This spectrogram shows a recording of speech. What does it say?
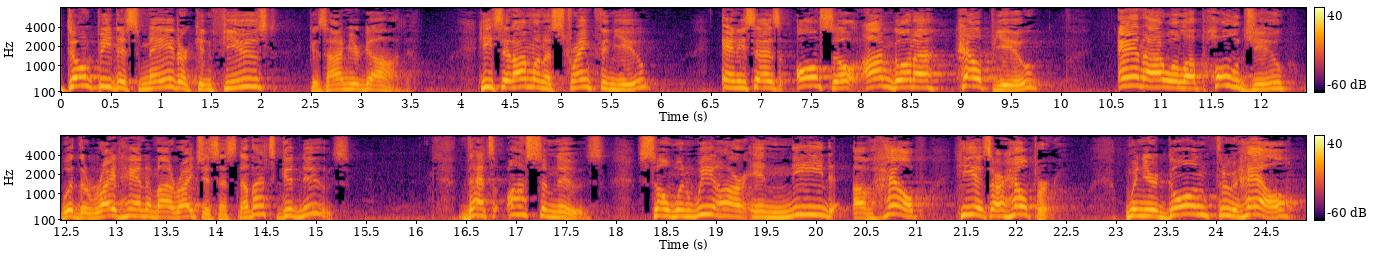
Don't be dismayed or confused because I'm your God. He said, I'm going to strengthen you. And He says, Also, I'm going to help you and I will uphold you with the right hand of my righteousness. Now that's good news. That's awesome news. So when we are in need of help, He is our helper. When you're going through hell,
